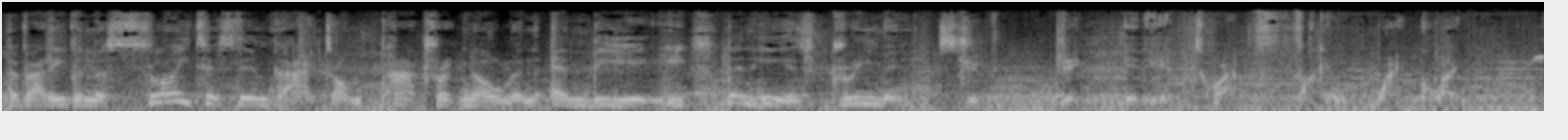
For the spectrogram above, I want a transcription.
have had even the slightest impact on Patrick Nolan, MBE, then he is dreaming. Stupid, big idiot twat, fucking wank wank.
